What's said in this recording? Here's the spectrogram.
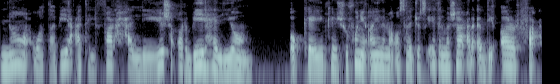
نوع وطبيعة الفرحة اللي يشعر بيها اليوم. okay يمكن يشوفوني أنا لما أوصل لجزئية المشاعر أبدي أرفع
